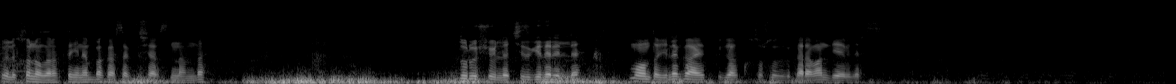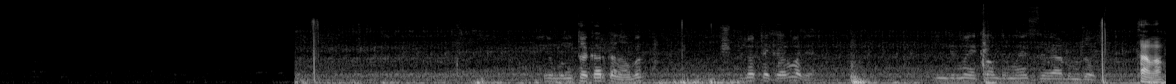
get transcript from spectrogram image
Şöyle son olarak da yine bakarsak dışarısından da duruşuyla, çizgileriyle, montajıyla gayet güzel, kusursuz bir karavan diyebiliriz. Şimdi bunu takarken abi şu pilot tekrar var ya indirmeye kaldırmaya size yardımcı olacak. Tamam.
